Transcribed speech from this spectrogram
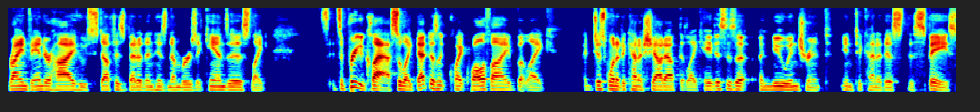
Ryan Vanderhei, whose stuff is better than his numbers at Kansas. Like, it's, it's a pretty good class. So, like, that doesn't quite qualify, but like, I just wanted to kind of shout out that, like, hey, this is a, a new entrant into kind of this this space.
